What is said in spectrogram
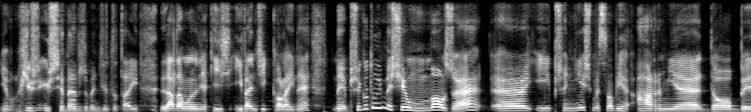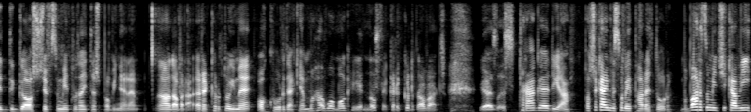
nie ma, już, już się bałem, że będzie tutaj lada jakiś evencik kolejny. E, Przygotujmy się może e, i przenieśmy sobie armię do Bydgoszczy, w sumie tutaj też powinienem. No dobra, rekrutujmy. O kurde, jak ja mało mogę jednostek rekrutować. Jezu, jest tragedia. Poczekajmy sobie parę tur, bo bardzo mnie ciekawi,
